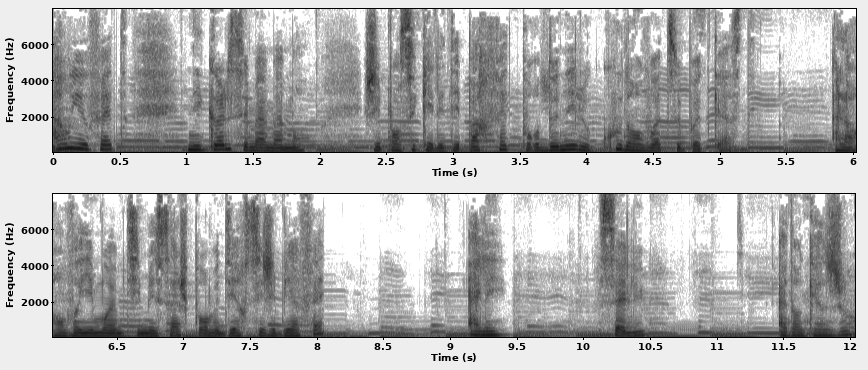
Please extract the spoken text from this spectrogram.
Ah oui, au fait, Nicole, c'est ma maman. J'ai pensé qu'elle était parfaite pour donner le coup d'envoi de ce podcast. Alors envoyez-moi un petit message pour me dire si j'ai bien fait. Allez, salut. À dans 15 jours.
